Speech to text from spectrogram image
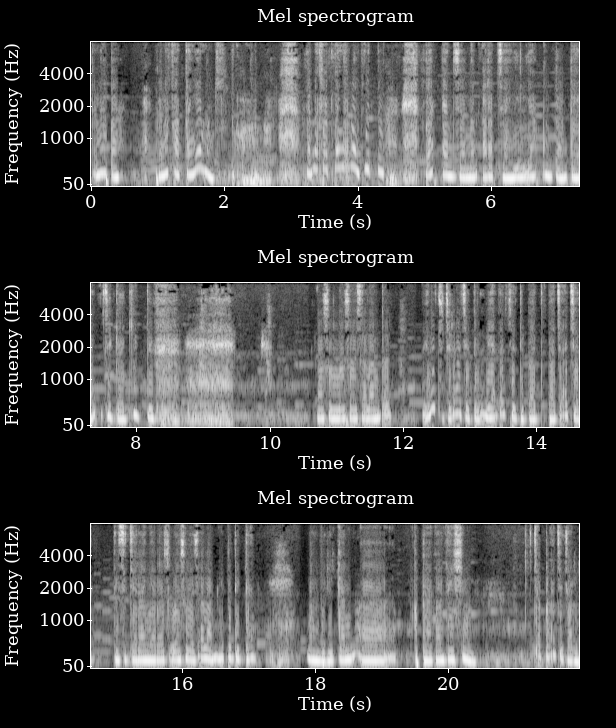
Kenapa? Karena faktanya emang gitu. Karena faktanya emang gitu. Bahkan zaman Arab jahiliyah pun pakai juga gitu. Rasulullah SAW tuh ini jujur aja lihat aja dibaca aja di sejarahnya Rasulullah SAW itu tidak memberikan uh, keberatan fashion coba aja cari.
